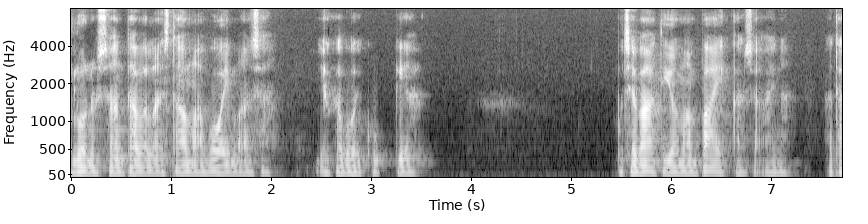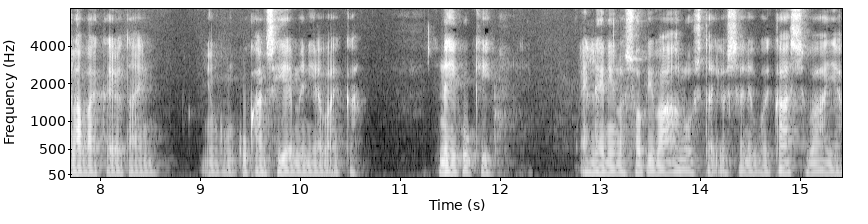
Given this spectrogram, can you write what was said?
Luonnossa on tavallaan sitä omaa voimaansa, joka voi kukkia. Mutta se vaatii oman paikkansa aina. Ajatellaan vaikka jotain jonkun kukan siemeniä vaikka. Ne ei kuki, ellei niillä ole sopiva alusta, jossa ne voi kasvaa ja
